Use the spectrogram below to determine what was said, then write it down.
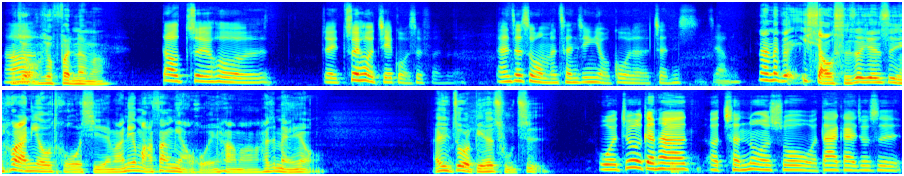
然后就就分了吗？到最后，对，最后结果是分了。但这是我们曾经有过的争执，这样。那那个一小时这件事情，后来你有妥协吗？你有马上秒回他吗？还是没有？还是你做了别的处置？我就跟他呃承诺说，我大概就是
